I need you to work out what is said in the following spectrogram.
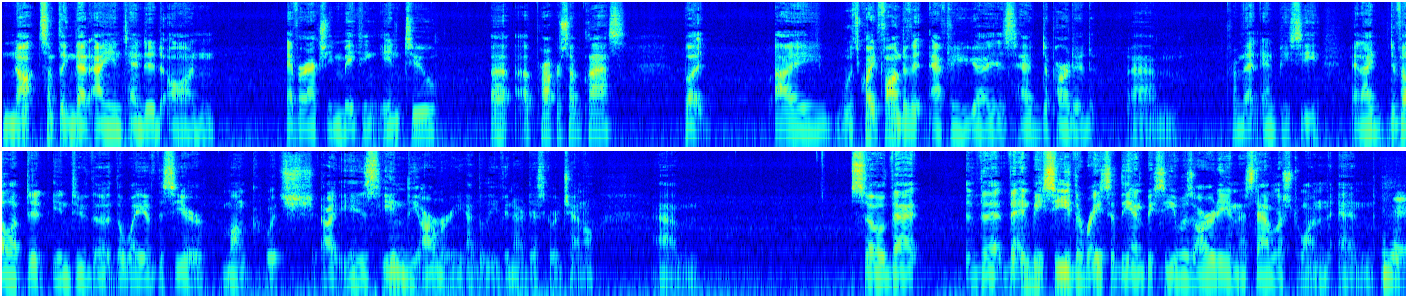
not something that I intended on ever actually making into a, a proper subclass, but I was quite fond of it after you guys had departed um, from that NPC, and I developed it into the the Way of the Seer monk, which uh, is in the Armory, I believe, in our Discord channel. Um, so that the the NPC, the race of the NPC, was already an established one, and mm-hmm.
